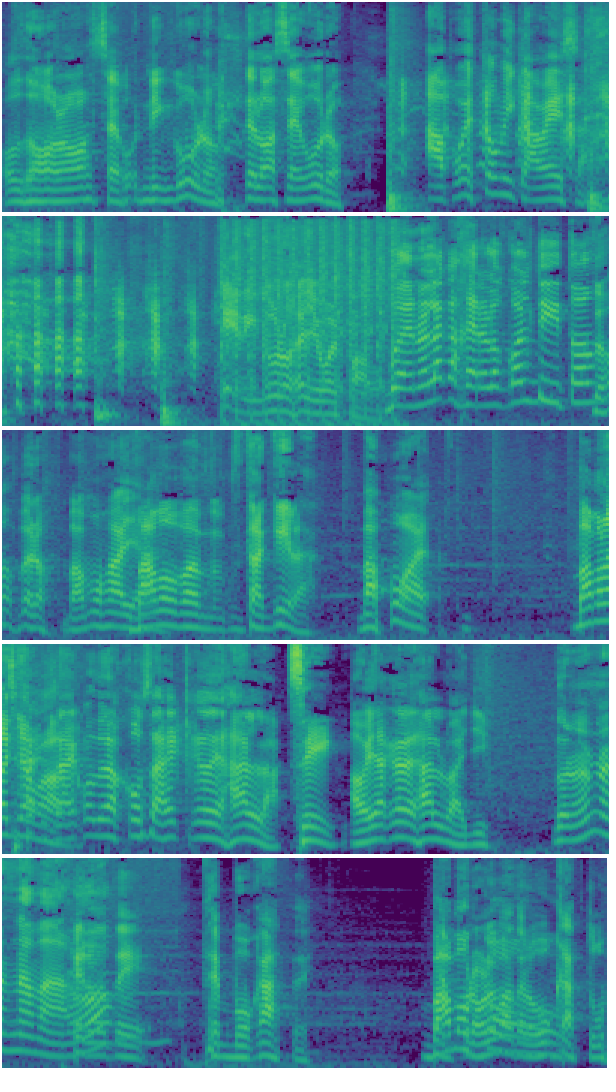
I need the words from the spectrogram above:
Oh, No, no, segu- ninguno. Te lo aseguro. Apuesto mi cabeza. que ninguno se llevó el pavo. Bueno, en la cajera los gorditos. No, pero vamos allá. Vamos, vamos, tranquila. Vamos a. Vamos a la ¿Sabes llamada. cuando las cosas hay que dejarlas? Sí. Había que dejarlo allí. Bueno, no es nada malo. Pero te, te embocaste. Vamos el problema con- te lo buscas tú.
